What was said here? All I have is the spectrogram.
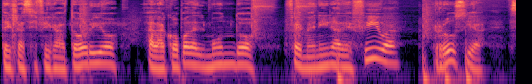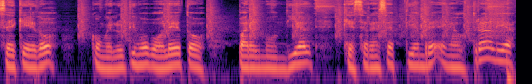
del clasificatorio a la Copa del Mundo femenina de FIBA. Rusia se quedó con el último boleto para el Mundial que será en septiembre en Australia.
